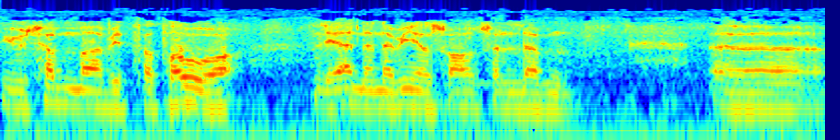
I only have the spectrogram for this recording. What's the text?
يسمى بالتطوع لأن النبي صلى الله عليه وسلم آه،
